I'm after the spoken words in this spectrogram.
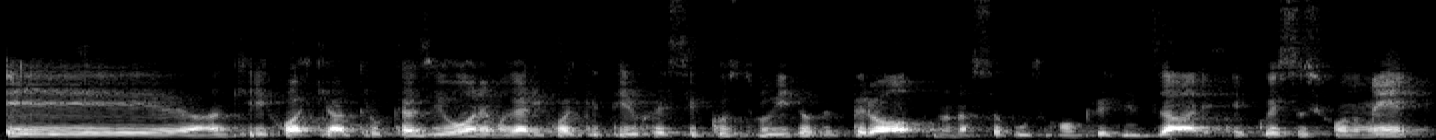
E anche qualche altra occasione, magari qualche tiro che si è costruito che però non ha saputo concretizzare. E questo secondo me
